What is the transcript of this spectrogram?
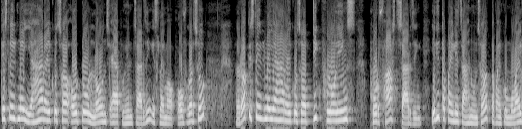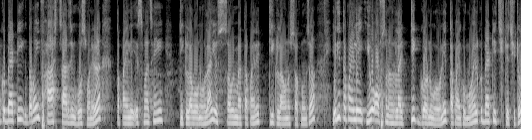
त्यस्तै गरिकन यहाँ रहेको छ auto launch app when charging यसलाई म अफ गर्छु। र त्यस्तै गरिकन यहाँ रहेको छ टिक फ्लोइङ्स फोर फास्ट चार्जिङ। यदि तपाईँले चाहनुहुन्छ तपाईँको मोबाइलको ब्याट्री एकदमै फास्ट चार्जिङ होस् भनेर तपाईँले यसमा चाहिँ टिक लगाउनु होला। यो सबैमा तपाईँले टिक लगाउन सक्नुहुन्छ। यदि तपाईँले यो अप्सनहरूलाई टिक गर्नुभयो भने तपाईँको मोबाइलको ब्याट्री छिटो छिटो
